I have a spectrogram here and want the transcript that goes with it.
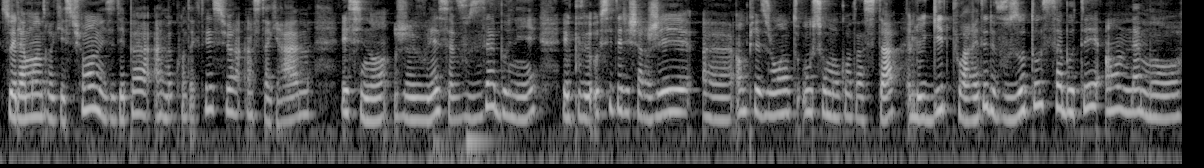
Si vous avez la moindre question, n'hésitez pas à me contacter sur Instagram. Et sinon, je vous laisse vous abonner. Et vous pouvez aussi télécharger euh, en pièce jointe ou sur mon compte Insta le guide pour arrêter de vous auto-saboter en amour.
